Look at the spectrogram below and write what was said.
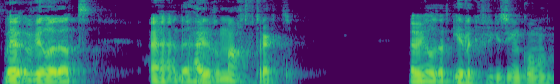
we, willen dat uh, de huidige macht vertrekt. We willen dat eerlijke verkiezingen komen.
